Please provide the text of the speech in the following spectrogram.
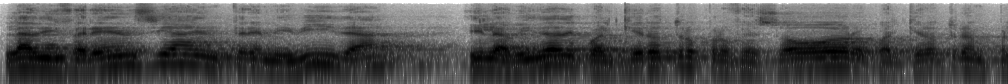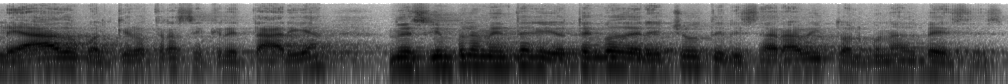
La diferencia entre mi vida y la vida de cualquier otro profesor o cualquier otro empleado, cualquier otra secretaria, no es simplemente que yo tengo derecho a utilizar hábito algunas veces.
